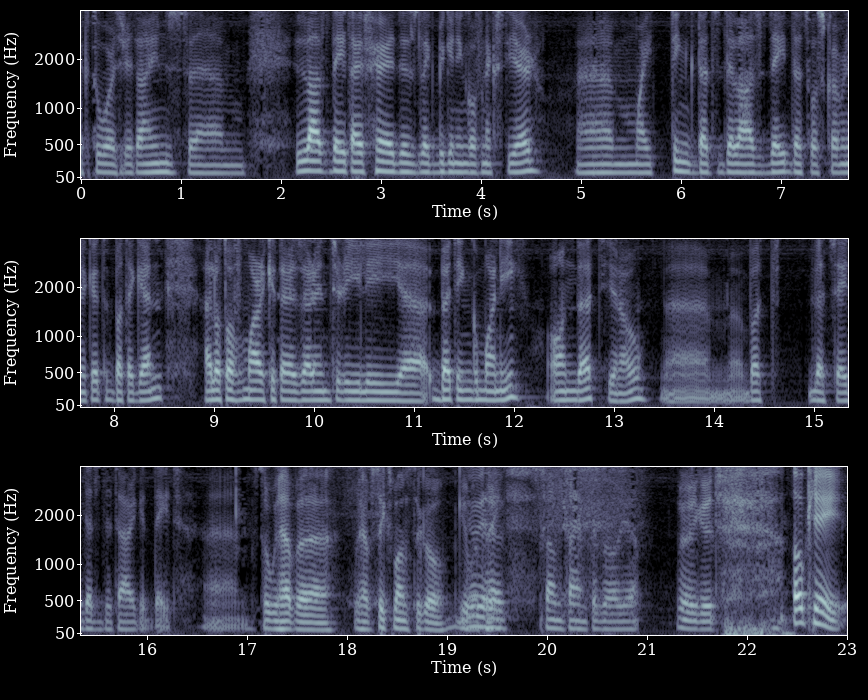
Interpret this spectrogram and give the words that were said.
like two or three times. Um, last date I've heard is like beginning of next year. Um, I think that's the last date that was communicated. But again, a lot of marketers aren't really uh, betting money on that, you know. Um, but let's say that's the target date. Um, so we have uh, we have six months to go. We have some time to go. Yeah. Very good. Okay,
